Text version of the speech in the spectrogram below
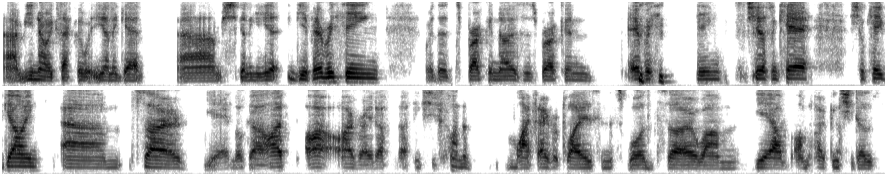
Um, you know exactly what you're going to get. Um, she's going to give everything, whether it's broken noses, broken everything. she doesn't care. She'll keep going. Um, so yeah, look, I, I I rate her. I think she's one of my favorite players in the squad. So um, yeah, I'm, I'm hoping she does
